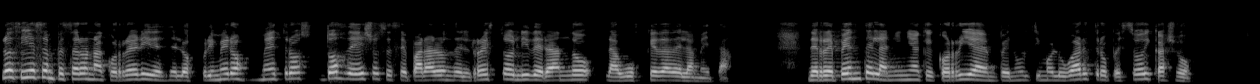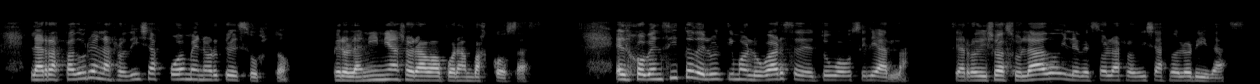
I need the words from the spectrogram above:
Los diez empezaron a correr y desde los primeros metros dos de ellos se separaron del resto liderando la búsqueda de la meta. De repente la niña que corría en penúltimo lugar tropezó y cayó. La raspadura en las rodillas fue menor que el susto, pero la niña lloraba por ambas cosas. El jovencito del último lugar se detuvo a auxiliarla. Se arrodilló a su lado y le besó las rodillas doloridas.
